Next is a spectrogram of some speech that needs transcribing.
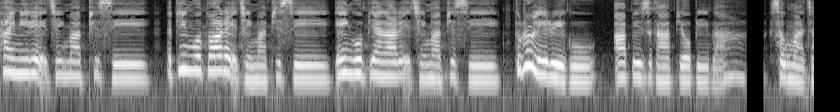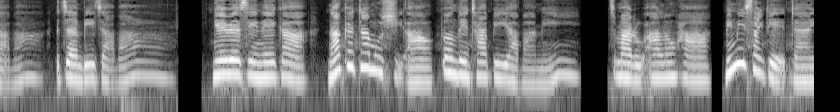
ထိုင်နေတဲ့အချိန်မှဖြစ်စေအပြင်ကိုသွားတဲ့အချိန်မှဖြစ်စေအိမ်ကိုပြန်လာတဲ့အချိန်မှဖြစ်စေသူတို့လေးတွေကိုအားပေးစကားပြောပေးပါ ဆုံးမကြပါအကြံပေးကြပါငယ်ရွယ်စဉ်တွေကနာကတမှုရှိအောင်သွန်သင်ထားပေးရပါမယ်ကျမတို့အားလုံးဟာမိမိစိုက်တဲ့အတိုင်း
